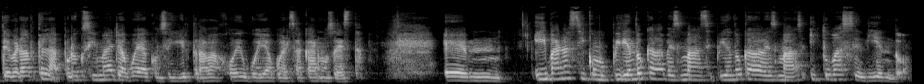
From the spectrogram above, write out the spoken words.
de verdad que la próxima ya voy a conseguir trabajo y voy a poder sacarnos de esta. Em, y van así como pidiendo cada vez más y pidiendo cada vez más y tú vas cediendo.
